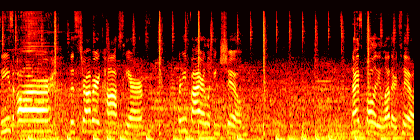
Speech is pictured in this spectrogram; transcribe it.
These are the strawberry coughs here. Pretty fire looking shoe. Nice quality leather too.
